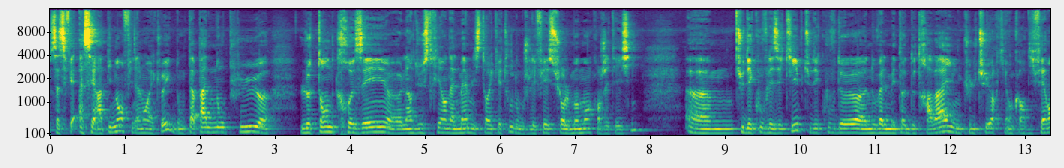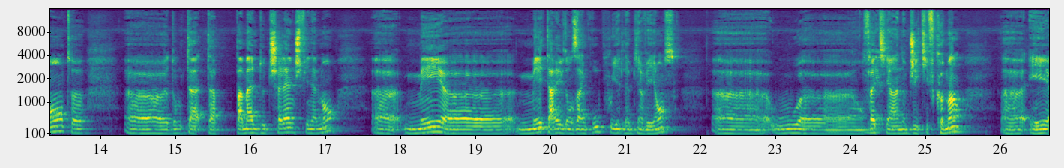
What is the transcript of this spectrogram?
ça s'est fait assez rapidement finalement avec Loïc, donc t'as pas non plus euh, le temps de creuser euh, l'industrie en elle-même, l'historique et tout. Donc je l'ai fait sur le moment quand j'étais ici. Euh, tu découvres les équipes, tu découvres de nouvelles méthodes de travail, une culture qui est encore différente. Euh, donc tu as, pas mal de challenges finalement, euh, mais, euh, mais tu arrives dans un groupe où il y a de la bienveillance, où en fait il y a un objectif commun. et,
